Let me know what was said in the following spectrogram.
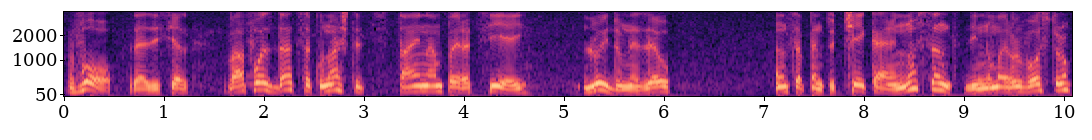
Vo, le-a zis el, v-a fost dat să cunoașteți taina împărăției lui Dumnezeu, însă pentru cei care nu sunt din numărul vostru,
